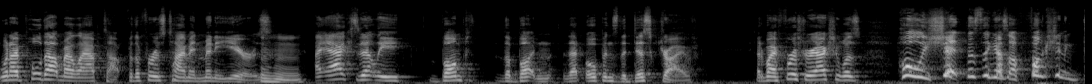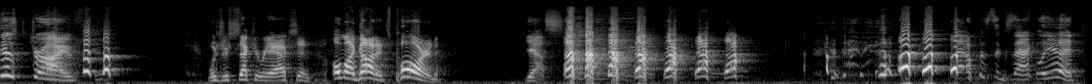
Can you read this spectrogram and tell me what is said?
when I pulled out my laptop for the first time in many years, mm-hmm. I accidentally bumped the button that opens the disk drive. And my first reaction was, Holy shit, this thing has a functioning disk drive! Was your second reaction? Oh my god, it's porn! yes. that was exactly it.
